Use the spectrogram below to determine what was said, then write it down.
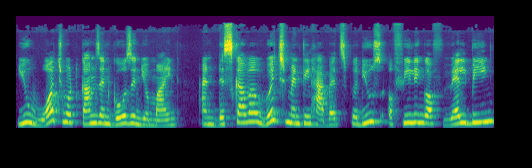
you watch what comes and goes in your mind and discover which mental habits produce a feeling of well being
